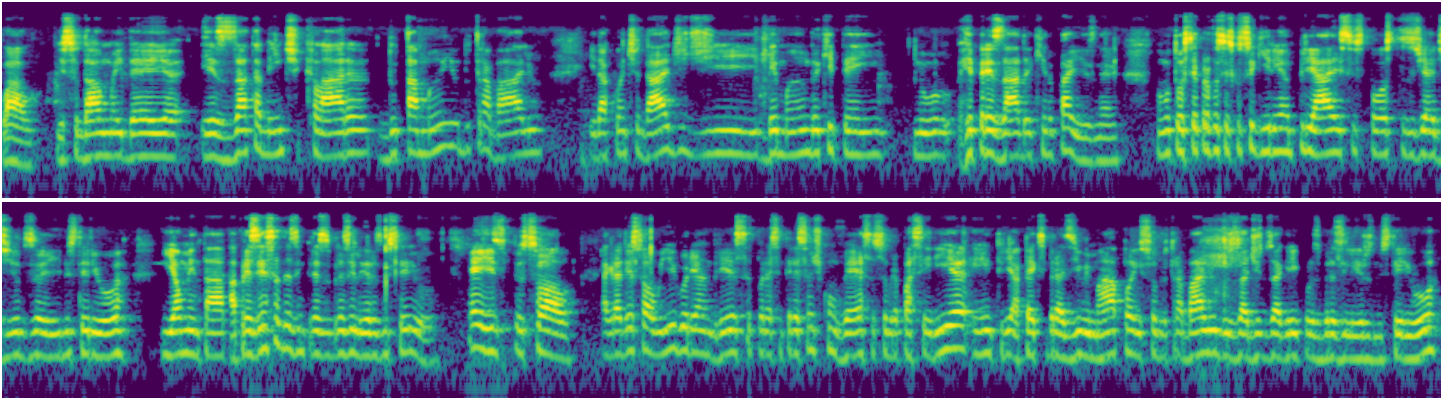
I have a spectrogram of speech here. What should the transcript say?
Uau, isso dá uma ideia exatamente clara do tamanho do trabalho e da quantidade de demanda que tem no, represada aqui no país, né? Vamos torcer para vocês conseguirem ampliar esses postos de adidos aí no exterior e aumentar a presença das empresas brasileiras no exterior. É isso, pessoal. Agradeço ao Igor e à Andressa por essa interessante conversa sobre a parceria entre Apex Brasil e MAPA e sobre o trabalho dos adidos agrícolas brasileiros no exterior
